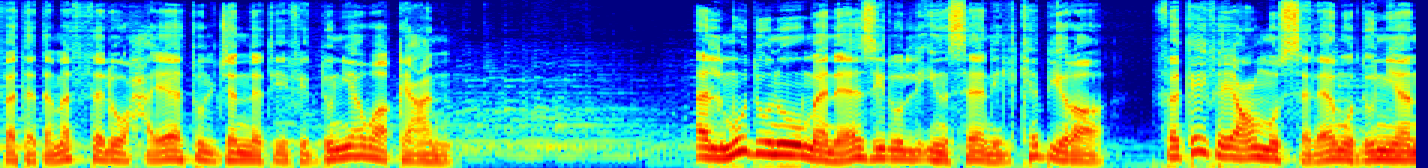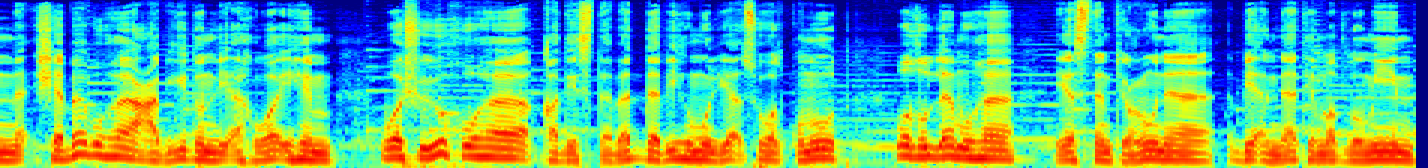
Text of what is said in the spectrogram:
فتتمثل حياة الجنة في الدنيا واقعا. المدن منازل الإنسان الكبيرة فكيف يعم السلام دنيا شبابها عبيد لأهوائهم وشيوخها قد استبد بهم اليأس والقنوط وظلامها يستمتعون بأنات المظلومين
